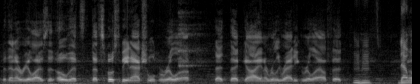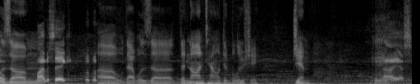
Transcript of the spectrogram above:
but then I realized that oh, that's that's supposed to be an actual gorilla. That that guy in a really ratty gorilla outfit. That was um, Oh, My mistake. uh, that was uh, the non-talented Belushi, Jim. ah, yes,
